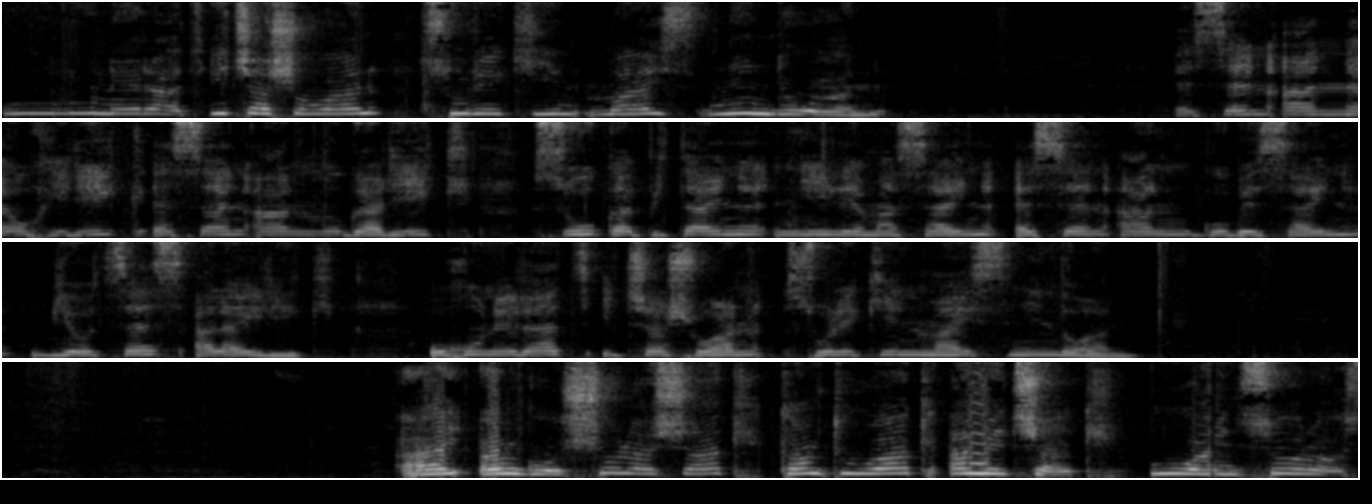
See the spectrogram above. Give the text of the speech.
urunerat itxasoan, zurekin maiz nindoan. Ezen han neogirik, ezen han mugarik, zu kapitain ni lemazain, ezen han gubezain, bihotzez alairik. Urunerat itxasoan, zurekin maiz nindoan. Ai ango xolasak, kantuak ametsak, uain zoroz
